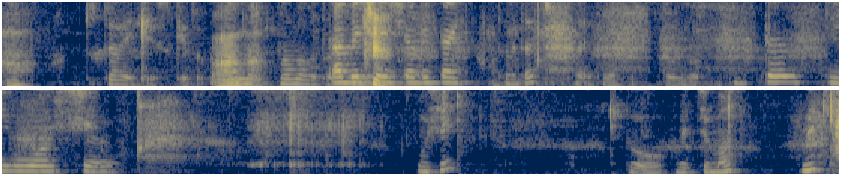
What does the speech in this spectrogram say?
あ、たいですけど。あなママが食べてたい食べたい。い食べたいはい。どうぞ。ただきます。美味しい？どう？めっちゃうまい？めっちゃ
